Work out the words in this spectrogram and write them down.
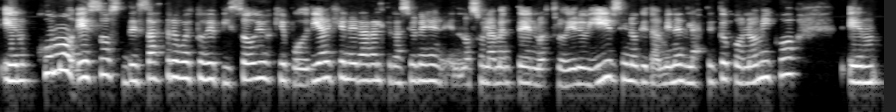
en cómo esos desastres o estos episodios que podrían generar alteraciones no solamente en nuestro diario vivir, sino que también en el aspecto económico, em,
